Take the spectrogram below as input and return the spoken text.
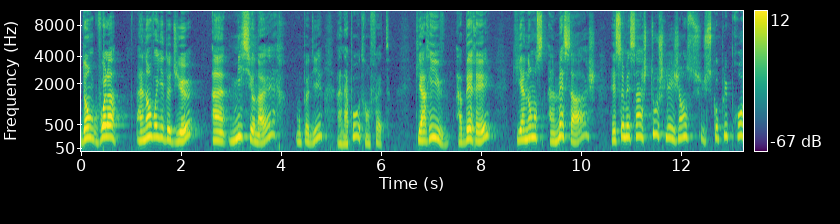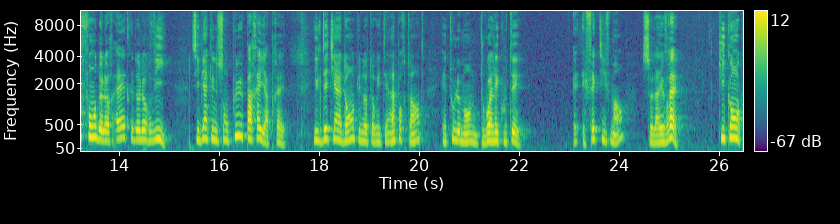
Donc voilà, un envoyé de Dieu, un missionnaire, on peut dire, un apôtre en fait, qui arrive à Béré, qui annonce un message, et ce message touche les gens jusqu'au plus profond de leur être et de leur vie, si bien qu'ils ne sont plus pareils après. Il détient donc une autorité importante et tout le monde doit l'écouter. Et effectivement, cela est vrai. Quiconque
